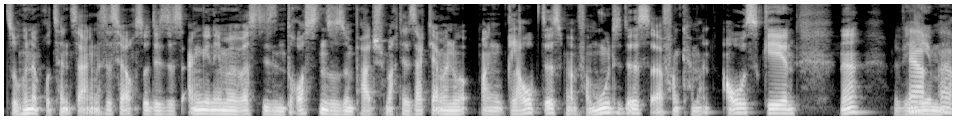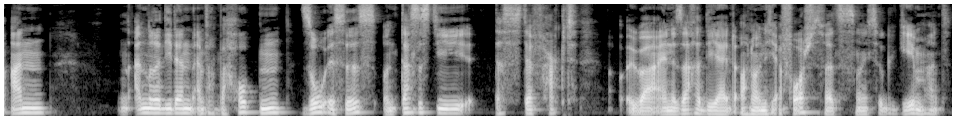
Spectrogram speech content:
so 100% sagen. Das ist ja auch so dieses Angenehme, was diesen Drosten so sympathisch macht. Der sagt ja immer nur, man glaubt es, man vermutet es, davon kann man ausgehen, ne? Wir Ja, nehmen ja. an. Und andere, die dann einfach behaupten, so ist es und das ist die, das ist der Fakt über eine Sache, die halt auch noch nicht erforscht ist, weil es das noch nicht so gegeben hat.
